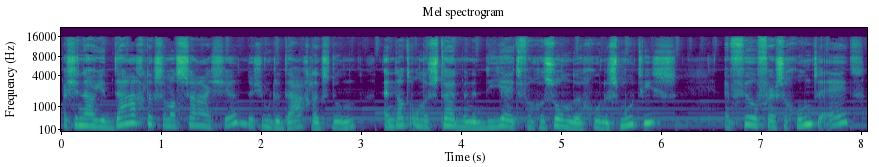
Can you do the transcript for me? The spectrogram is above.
Als je nou je dagelijkse massage, dus je moet het dagelijks doen, en dat ondersteunt met een dieet van gezonde groene smoothies en veel verse groenten eet,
